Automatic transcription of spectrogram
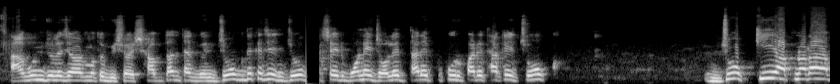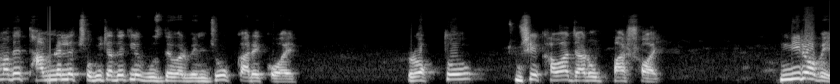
আগুন জ্বলে যাওয়ার মতো বিষয়। সাবধান থাকবেন। যোগ দেখেছেন? যোগ ঘাসের বনে জলের ধারে পুকুর পাড়ে থাকে যোগ যোগ কি আপনারা আমাদের থামনেলের ছবিটা দেখলে বুঝতে পারবেন যোগ কারে কয়? রক্ত চুষে খাওয়া যার অভ্যাস হয়। নীরবে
